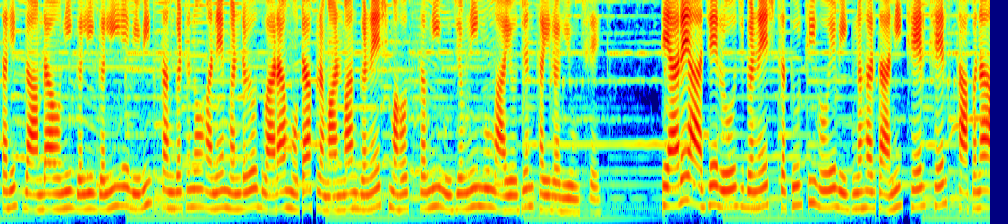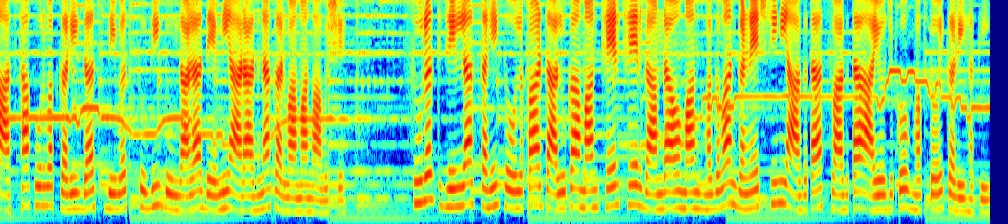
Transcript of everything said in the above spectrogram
સહિત ગામડાઓની ગલી ગલીએ વિવિધ સંગઠનો અને મંડળો દ્વારા મોટા પ્રમાણમાં ગણેશ મહોત્સવની ઉજવણીનું આયોજન થઈ રહ્યું છે. ત્યારે આજે રોજ ગણેશ ચતુર્થી હોય વિઘ્નહર્તાની ઠેર ઠેર સ્થાપના આસ્થાપૂર્વક કરી દસ દિવસ સુધી દુંદાળા દેવની આરાધના કરવામાં આવશે. સુરત જિલ્લા સહિત ઓલપાડ તાલુકામાં ઠેર ઠેર ગામડાઓમાં ભગવાન ગણેશજીની આગતા સ્વાગતા આયોજકો ભક્તોએ કરી હતી.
